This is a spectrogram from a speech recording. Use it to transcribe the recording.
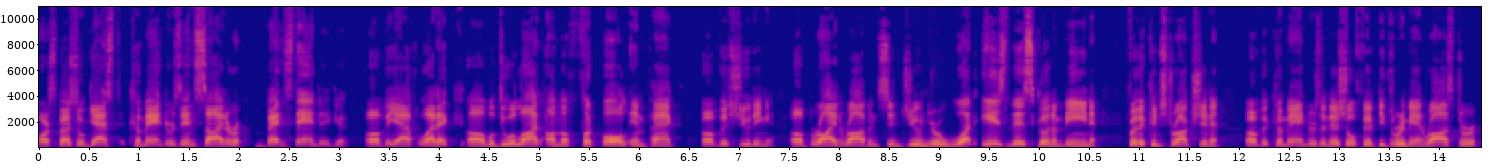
our special guest, Commanders insider Ben Standig of The Athletic. Uh, will do a lot on the football impact of the shooting of Brian Robinson Jr. What is this going to mean for the construction of the Commanders' initial 53 man roster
